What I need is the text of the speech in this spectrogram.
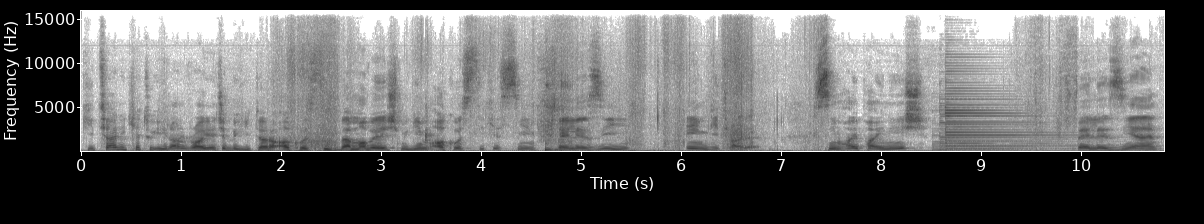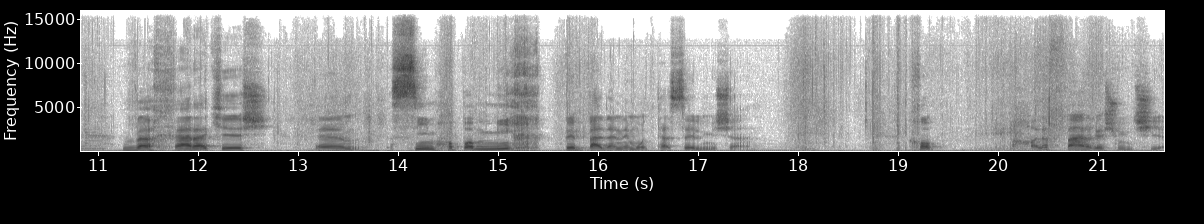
گیتاری که تو ایران رایج به گیتار آکوستیک و ما بهش میگیم آکوستیک سیم فلزی این گیتاره. سیم های پایینیش فلزی و خرکش سیم ها با میخ به بدن متصل میشن. خب حالا فرقشون چیه؟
